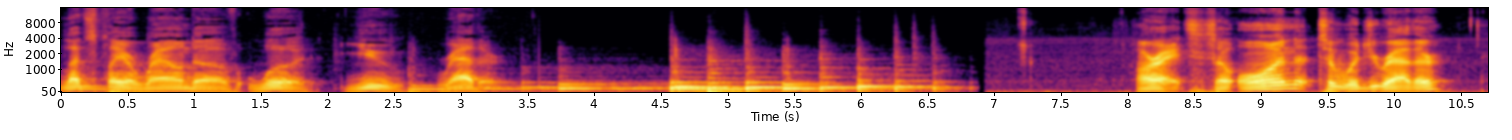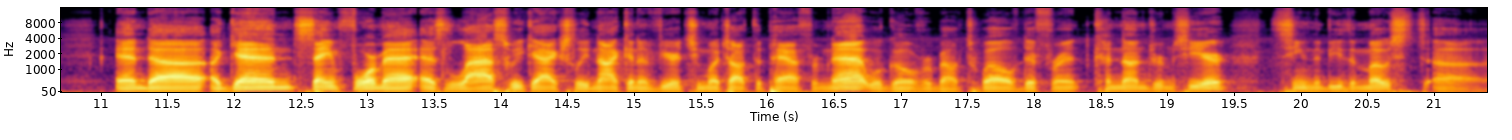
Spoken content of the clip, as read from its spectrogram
Let's play a round of Would You Rather. All right, so on to Would You Rather. And uh, again, same format as last week, actually. Not going to veer too much off the path from that. We'll go over about 12 different conundrums here. Seem to be the most uh,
